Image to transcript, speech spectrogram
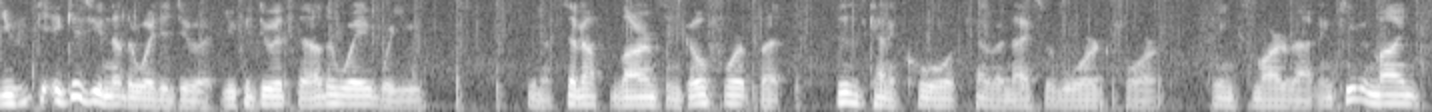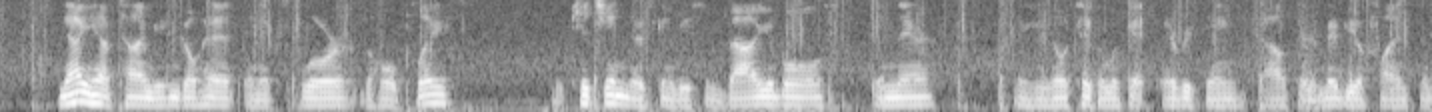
you it gives you another way to do it. You could do it the other way where you you know set off alarms and go for it, but this is kind of cool. It's kind of a nice reward for being smart about it. And keep in mind, now you have time, you can go ahead and explore the whole place. The kitchen, there's going to be some valuables in there. And you can go take a look at everything out there. Maybe you'll find some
